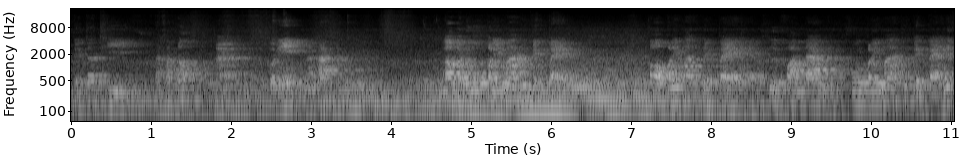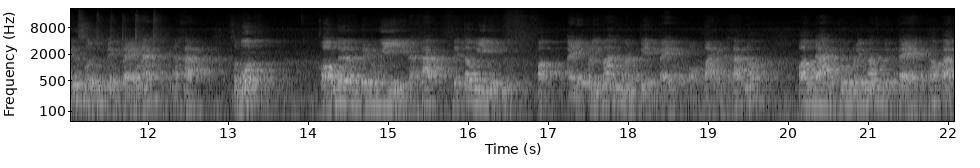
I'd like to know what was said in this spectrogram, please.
เดลต้า T นะครับเนาะ อ่า ตัวนี้นะครับ เรามาดูปริมาตรที่เปลี่ยนแปลงเขาบอกปริมาตรที่เปลี่ยนแปลงเนี่ยก็คือความดันคูณปริมาตรที่เปลี่ยนแปลงนี่คือส่วนที่เปลี่ยนแปลงนะนะครับ สมมติ ของเดิมเป็น v นะครับเดลต้า v นี่คือไอปริมาตรที่มันเปลี่ยนแปลงออกไปนะครับเนาะความดันคูณปริมาตรที่เปลี่ยนแปลงเท่ากับ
